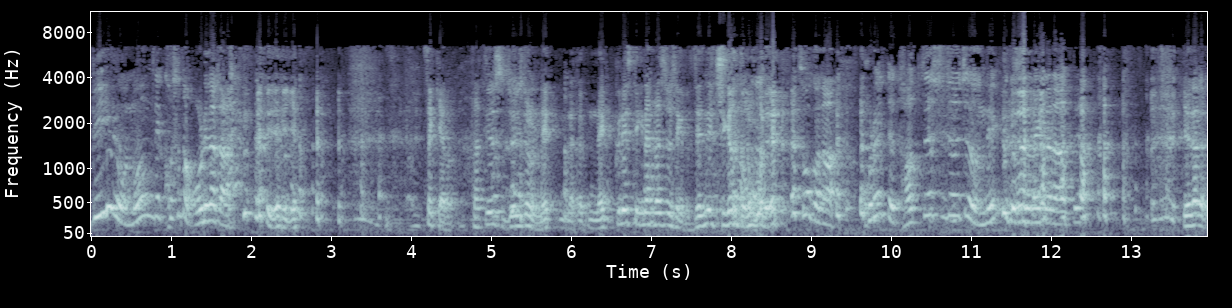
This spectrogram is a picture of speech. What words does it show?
ビールを飲んでこその俺だから。いやいやさっきあの辰吉ジョイジョのネなんかネックレス的な話をしたけど全然違うと思うこれそうかな。これって達吉丈一郎のネックレスじゃないかなって。いやだから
